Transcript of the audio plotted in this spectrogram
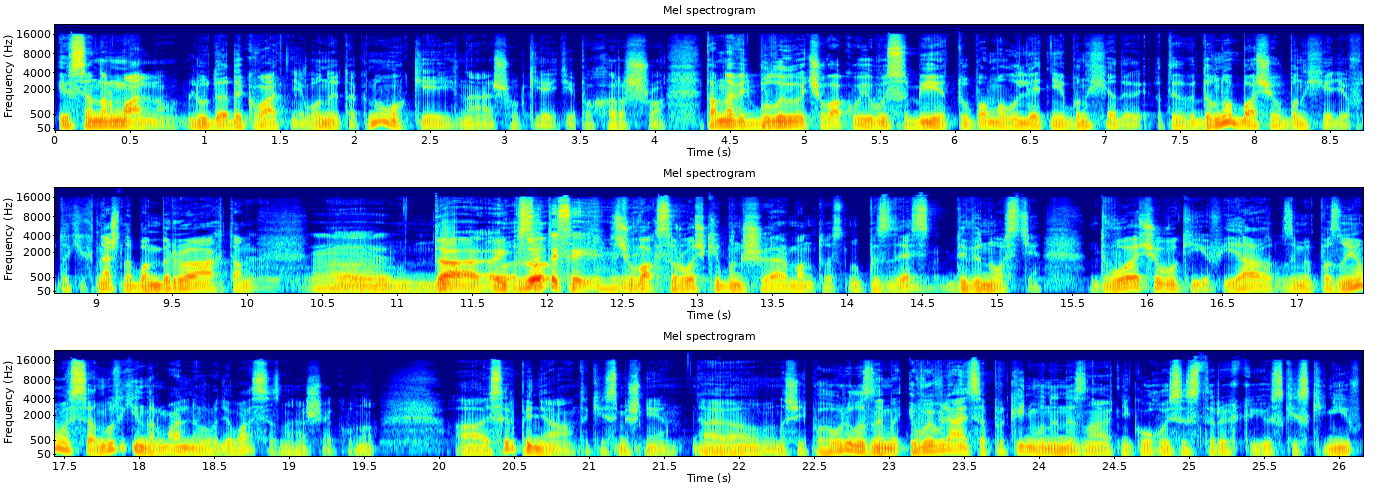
і все нормально. Люди адекватні. Вони так, ну окей, знаєш, окей, типу, хорошо. Там навіть були чувак, уяви собі, тупо малолітні банхеди. Ти давно бачив банхедів? Таких, знаєш, на бомберах там. Mm, да, екзотики. Чувак, сорочки Бен Шерман, тобто, ну, пиздець, 90-ті. Двоє чуваків. Я з ними познайомився, ну такі нормальні вроді Вася, знаєш, як воно. А, Серпеня, такі смішні. А, значить, Поговорили з ними. І виявляється, прикинь, вони не знають нікого зі старих київських скінів.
